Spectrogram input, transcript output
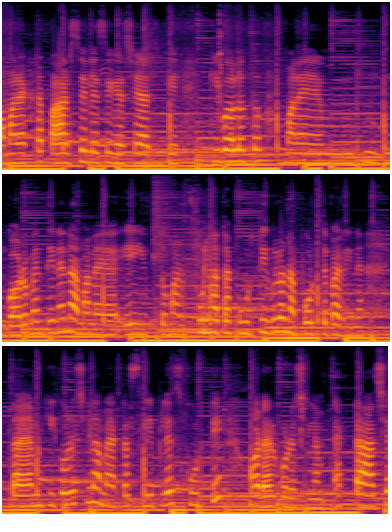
আমার একটা পার্সেল এসে গেছে আজকে। কি বলো তো মানে গরমের দিনে না মানে এই তোমার ফুল হাতা কুর্তিগুলো না পরতে পারি না। তাই আমি কি করেছিলাম, একটা স্লিপলেস কুর্তি অর্ডার করেছিলাম। একটা আছে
